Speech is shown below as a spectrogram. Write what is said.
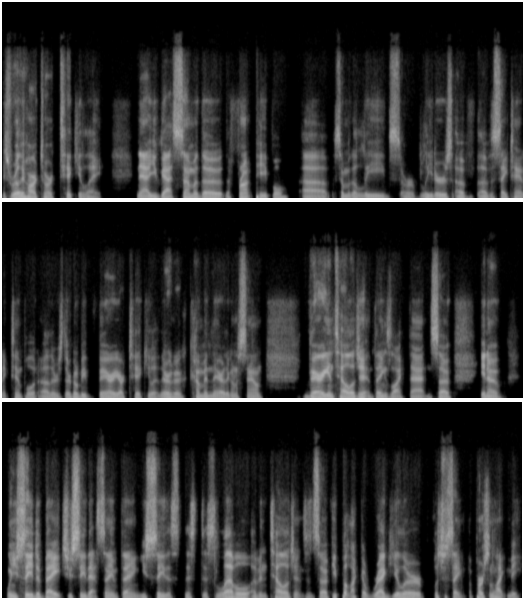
It's really hard to articulate. Now you've got some of the the front people, uh, some of the leads or leaders of of the Satanic Temple and others. They're going to be very articulate. They're going to come in there. They're going to sound very intelligent and things like that. And so, you know, when you see debates you see that same thing. You see this this this level of intelligence. And so if you put like a regular let's just say a person like me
